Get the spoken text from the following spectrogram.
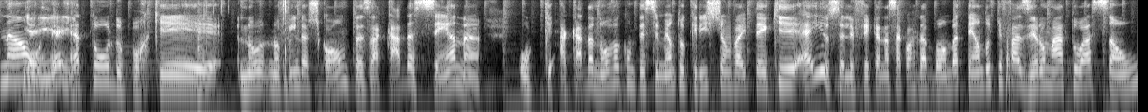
Não, E aí, e aí? é tudo, porque no, no fim das contas, a cada cena, o a cada novo acontecimento, o Christian vai ter que. É isso, ele fica nessa corda bamba tendo que fazer uma atuação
